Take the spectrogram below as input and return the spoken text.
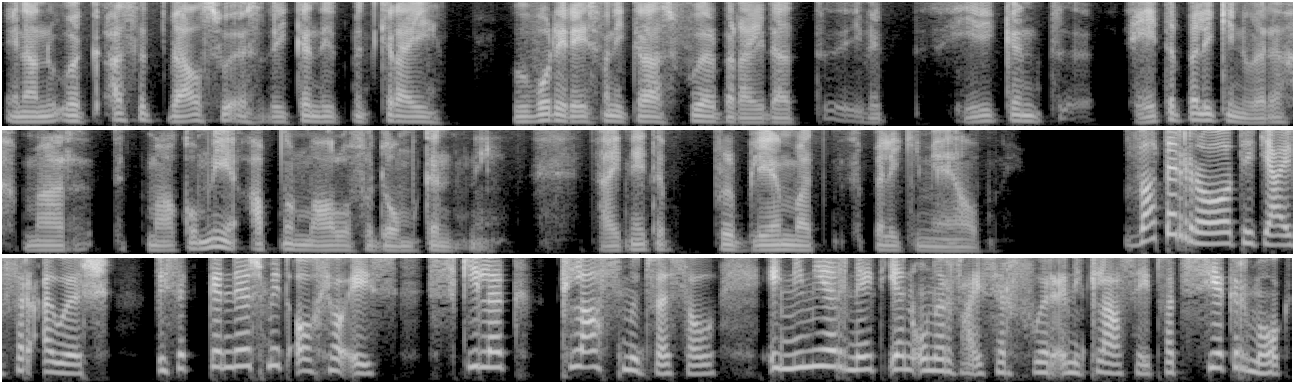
En dan ook as dit wel so is dat die kind dit met kry, hoe word die res van die klas voorberei dat jy weet hierdie kind het 'n pilletjie nodig, maar dit maak hom nie abnormaal of 'n dom kind nie. Hy het net 'n probleem wat 'n pilletjie mee help. Watter raad het jy vir ouers wie se kinders met AGHS skielik klas moet wissel en nie meer net een onderwyser voor in die klas het wat seker maak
